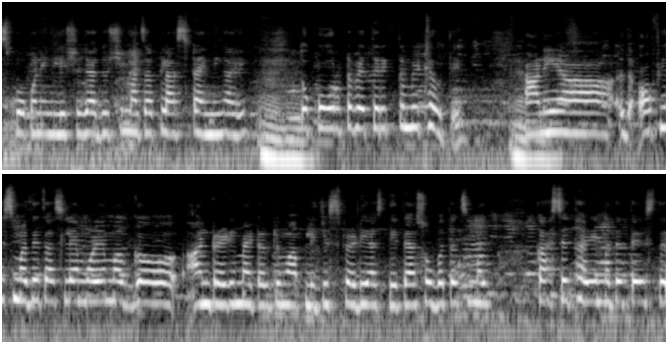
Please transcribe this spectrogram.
स्पोकन इंग्लिश ज्या दिवशी माझा क्लास टायमिंग आहे तो कोर्ट व्यतिरिक्त मी ठेवते. आणि ऑफिसमध्येच असल्यामुळे मग अनरेडी मॅटर किंवा आपली जी स्टडी असते त्यासोबतच मग कास्य थाळीमध्ये तेच ते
